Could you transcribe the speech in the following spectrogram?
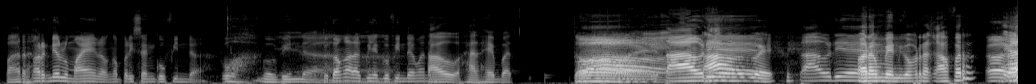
Parah. Kemarin dia lumayan loh nge-present Govinda. Wah, Gue pindah. Lu tau gak lagunya Govinda mana? tahu hal hebat. Tuh, Oh, tahu dia. Tahu gue. Tahu dia. Orang band gue pernah cover. Oh, Ya,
